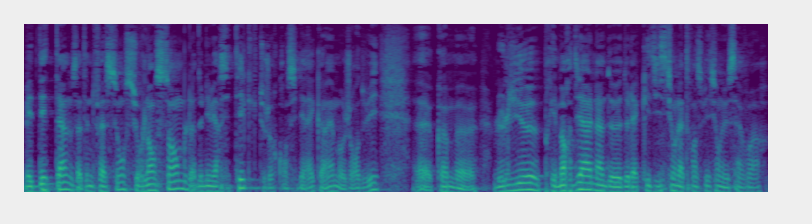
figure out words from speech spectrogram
mais d'état d'une certaine façon sur l'ensemble de l'université, qui est toujours considéré quand même aujourd'hui euh, comme euh, le lieu primordial hein, de, de l'acquisition, de la transmission du savoir.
